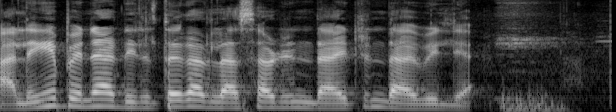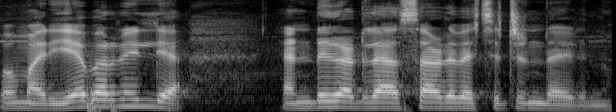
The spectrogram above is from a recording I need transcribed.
അല്ലെങ്കിൽ പിന്നെ അടിയിലത്തെ കടലാസ് അവിടെ ഉണ്ടായിട്ടുണ്ടാവില്ല. അപ്പോൾ മരിയ പറഞ്ഞില്ല രണ്ട് കടലാസ് അവിടെ വെച്ചിട്ടുണ്ടായിരുന്നു.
